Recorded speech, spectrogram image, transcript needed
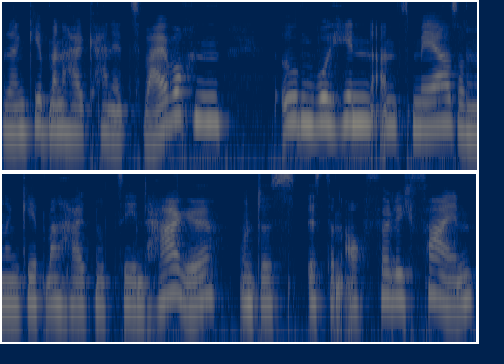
Und dann geht man halt keine zwei Wochen irgendwo hin ans Meer, sondern dann geht man halt nur zehn Tage und das ist dann auch völlig fein.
